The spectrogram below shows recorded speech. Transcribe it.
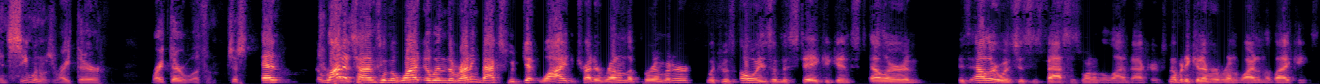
and Siemon was right there, right there with them. Just And a lot of times when the wide when the running backs would get wide and try to run on the perimeter, which was always a mistake against Eller, and his Eller was just as fast as one of the linebackers. Nobody could ever run wide on the Vikings.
